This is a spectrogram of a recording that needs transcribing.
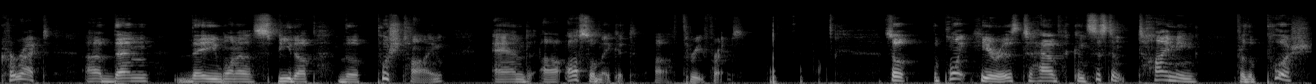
correct, uh, then they want to speed up the push time and uh, also make it uh, three frames. So the point here is to have consistent timing for the push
